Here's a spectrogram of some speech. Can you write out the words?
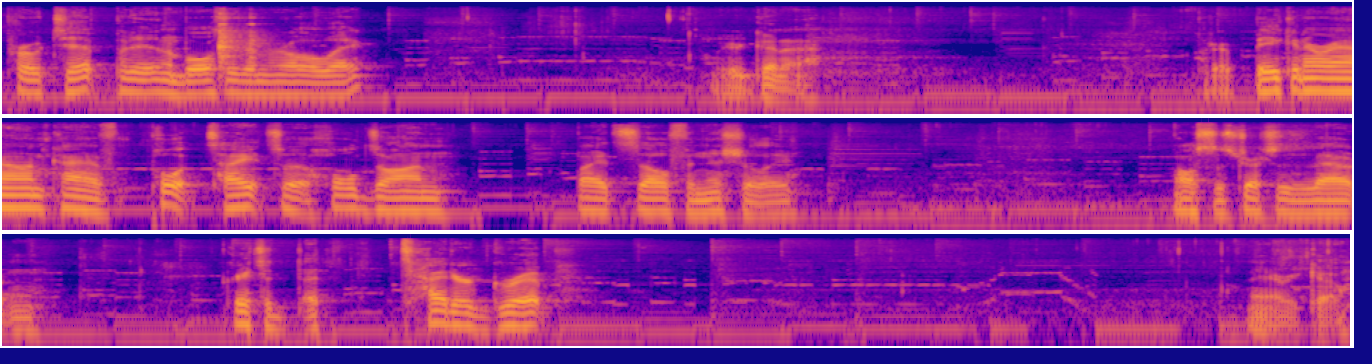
Pro tip, put it in a bowl so it doesn't roll away. We're gonna put our bacon around, kind of pull it tight so it holds on by itself initially. Also stretches it out and creates a, a tighter grip. There we go.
